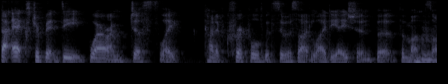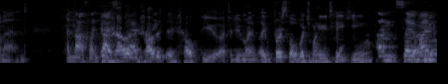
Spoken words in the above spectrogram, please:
that extra bit deep where I'm just like kind of crippled with suicidal ideation for for months mm-hmm. on end. And that's like that's and how, how does it help you if you mind like first of all which one are you taking um so you know I'm I mean?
